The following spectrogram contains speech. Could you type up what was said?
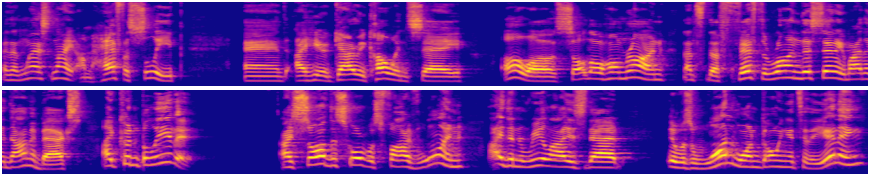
And then last night, I'm half asleep and I hear Gary Cohen say, Oh, a solo home run. That's the fifth run this inning by the Diamondbacks. I couldn't believe it. I saw the score was 5 1. I didn't realize that it was 1 1 going into the inning.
